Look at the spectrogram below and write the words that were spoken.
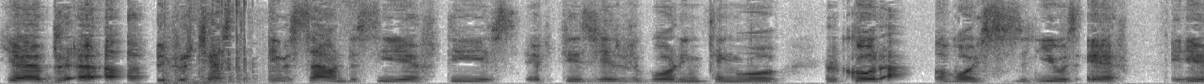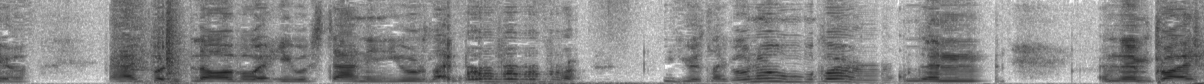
yeah, but, uh, we just testing the sound to see if these if this his recording thing will record our voices, and he was AFK here, and I put lava where he was standing. He was like, brr, brr, brr, brr. he was like, oh no, brr. and then and then Bryce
